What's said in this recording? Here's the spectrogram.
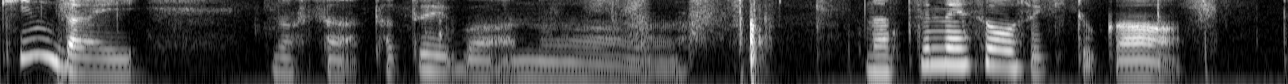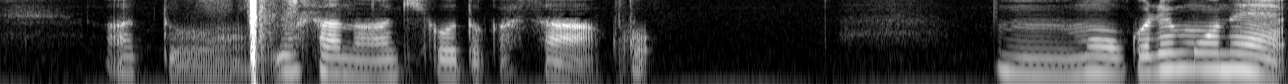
近代のさ例えばあの夏目漱石とかあと与謝野明子とかさこうんもうこれもね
